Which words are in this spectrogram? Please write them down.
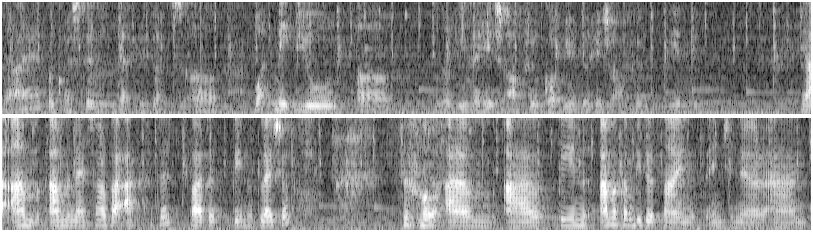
Yeah, I have a question in that regards. Uh, what made you, uh, you know, in the HR field, got you into HR field to begin with? Yeah, I'm, I'm an HR by accident, but it's been a pleasure. So um, I've been I'm a computer science engineer, and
